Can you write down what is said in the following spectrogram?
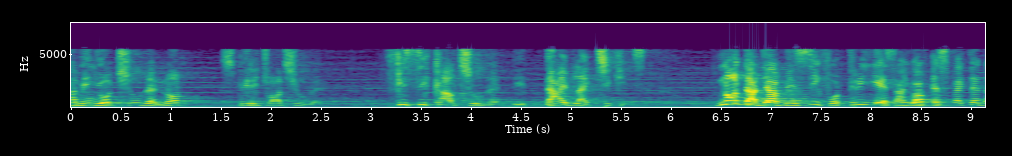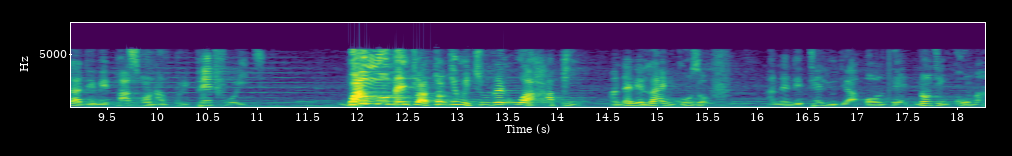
I mean your children not spiritual children physical children. They died like chickens. Not that they have been sick for three years and you have expected that they may pass on and prepared for it. One moment you are talking with children who are happy, and then a line goes off, and then they tell you they are all dead, not in coma,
